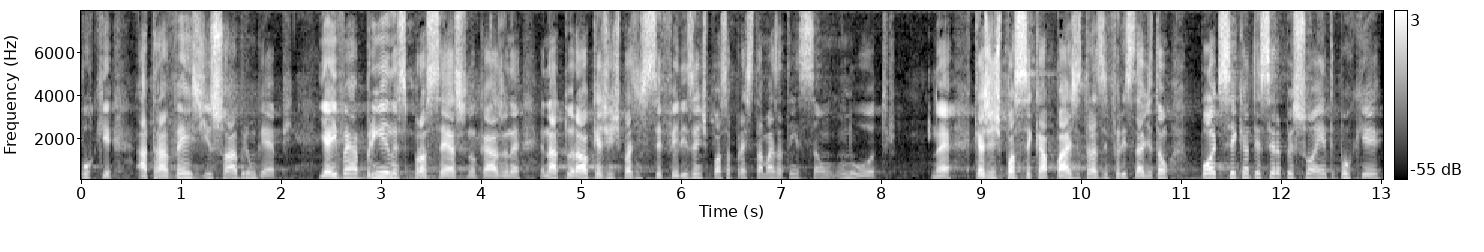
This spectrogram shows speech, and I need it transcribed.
Por quê? Através disso abre um gap. E aí vai abrindo esse processo, no caso, né? É natural que a gente, para a gente ser feliz, a gente possa prestar mais atenção um no outro. Né? Que a gente possa ser capaz de trazer felicidade. Então, pode ser que uma terceira pessoa entre porque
